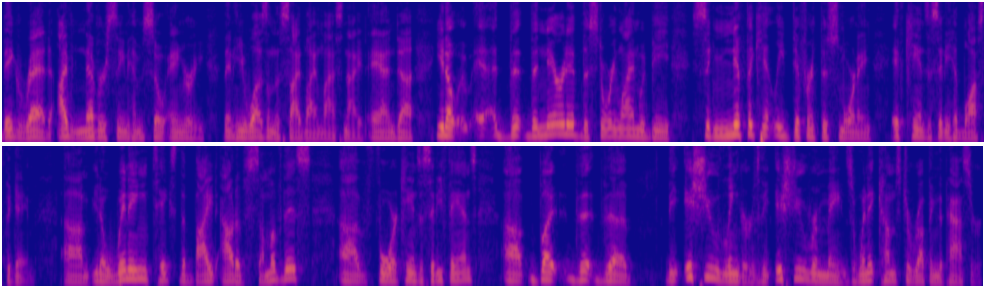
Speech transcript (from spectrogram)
Big Red. I've never seen him so angry than he was on the sideline last night. And, uh, you know, uh, the, the narrative, the storyline would be significantly different this morning if Kansas City had lost the game. Um, you know, winning takes the bite out of some of this uh, for Kansas City fans. Uh, but the, the, the issue lingers, the issue remains when it comes to roughing the passer.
